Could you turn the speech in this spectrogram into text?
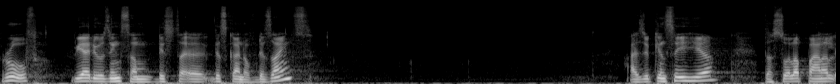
roof, we are using some this, uh, this kind of designs. As you can see here, the solar panel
